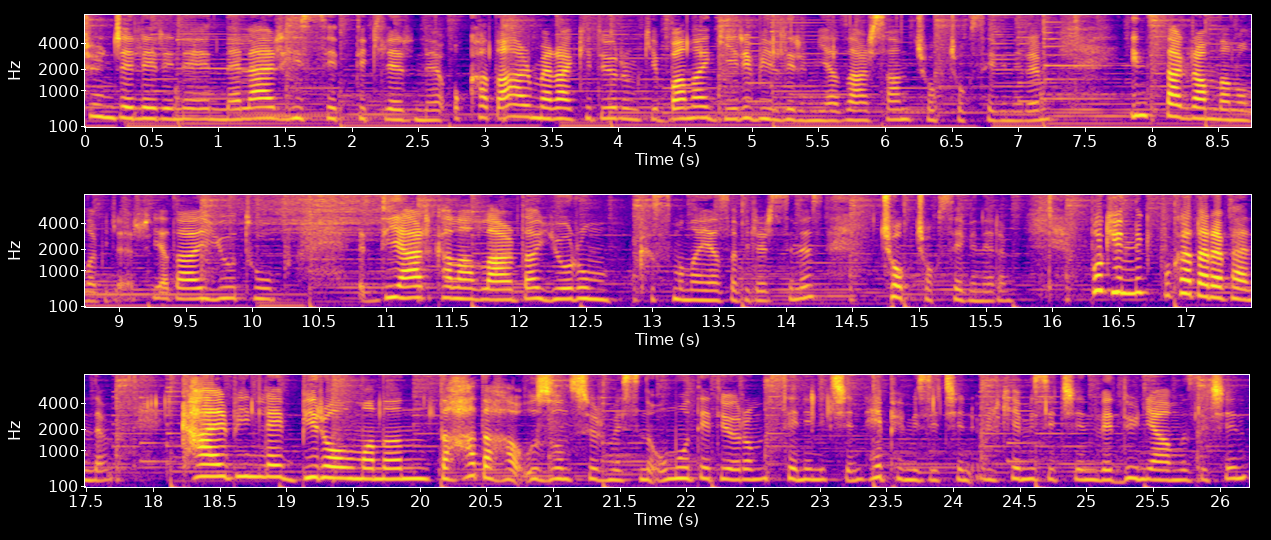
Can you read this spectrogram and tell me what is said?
Düşüncelerini, neler hissettiklerini o kadar merak ediyorum ki bana geri bildirim yazarsan çok çok sevinirim. Instagram'dan olabilir ya da YouTube diğer kanallarda yorum kısmına yazabilirsiniz. Çok çok sevinirim. Bugünlük bu kadar efendim. Kalbinle bir olmanın daha daha uzun sürmesini umut ediyorum. Senin için, hepimiz için, ülkemiz için ve dünyamız için.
